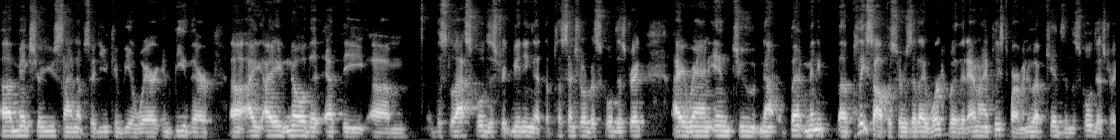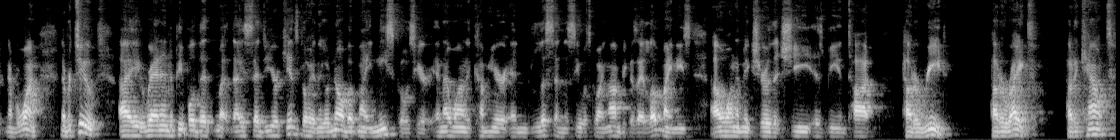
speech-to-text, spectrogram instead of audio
uh, make sure you sign up so you can be aware and be there. Uh, I, I, know that at the um, this last school district meeting at the Placentia Urban School District, I ran into not but many uh, police officers that I worked with at Anaheim Police Department who have kids in the school district. Number one, number two, I ran into people that I said, "Do your kids go here?" And they go, "No, but my niece goes here, and I want to come here and listen to see what's going on because I love my niece. I want to make sure that she is being taught how to read, how to write, how to count,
